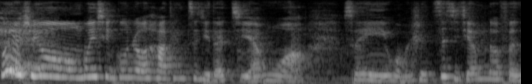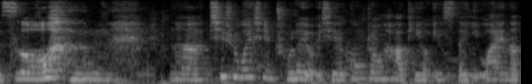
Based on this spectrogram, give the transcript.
我也是用微信公众号听自己的节目，所以我们是自己节目的粉丝哦。那其实微信除了有一些公众号挺有意思的以外呢，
